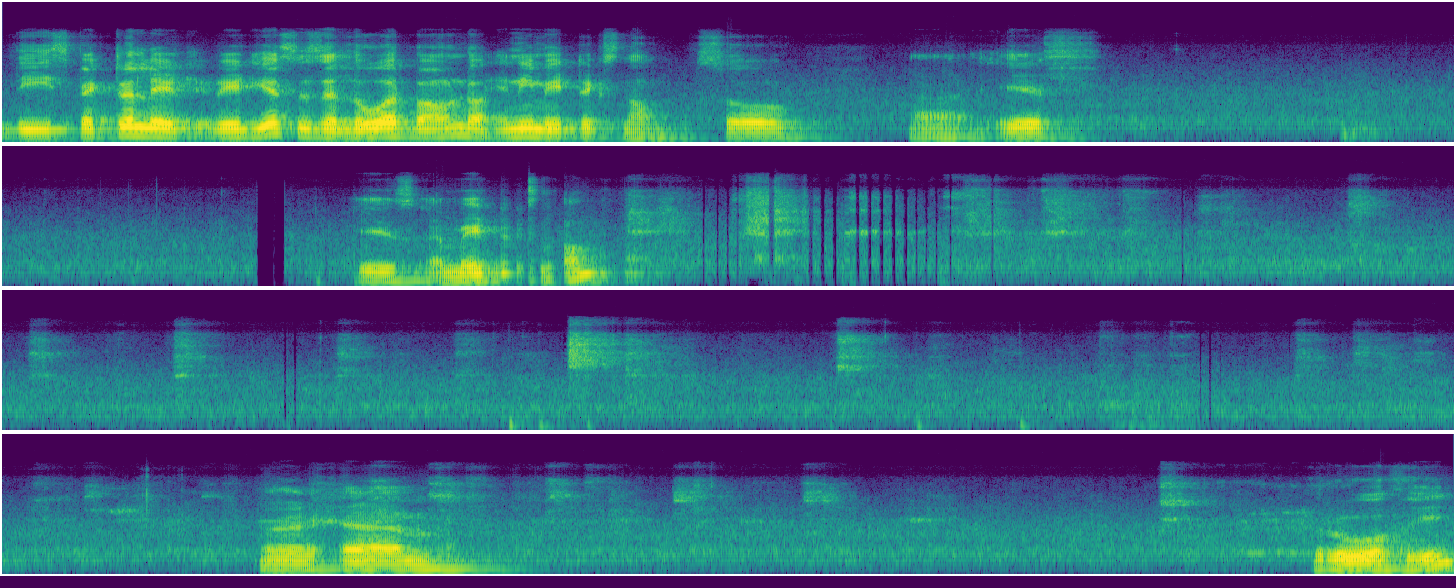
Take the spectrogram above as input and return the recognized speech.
the spectral radius is a lower bound on any matrix norm. So uh, if is a matrix norm uh, um, rho of A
